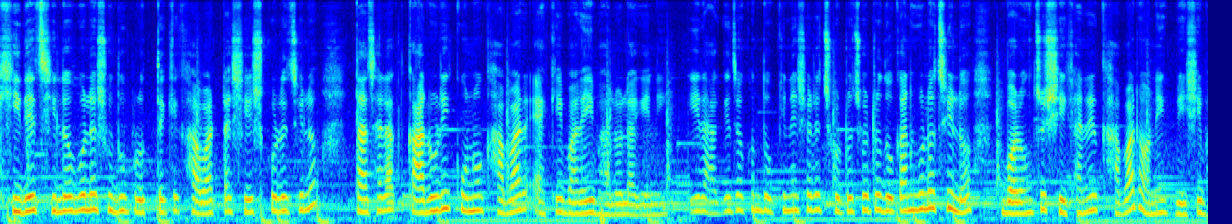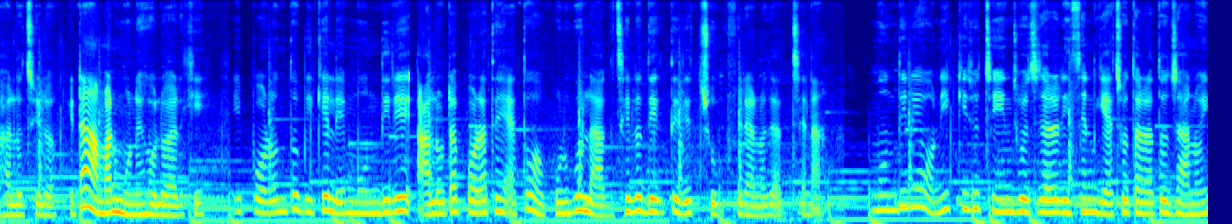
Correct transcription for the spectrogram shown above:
খিদে ছিল বলে শুধু প্রত্যেকে খাবারটা শেষ করেছিল। তাছাড়া কারোরই কোনো খাবার একেবারেই ভালো লাগেনি। এর আগে যখন দক্ষিণেশ্বরে ছোট ছোট দোকানগুলো ছিল, বরঞ্চ সেখানের খাবার অনেক বেশি ভালো ছিল। এটা আমার মনে হলো আর কি। এই পরন্ত বিকেলে মন্দিরে আলোটা পড়াতে এত অপূর্ব লাগছিল দেখতে যে চোখ ফেরানো যাচ্ছে না। মন্দিরে অনেক কিছু চেঞ্জ হয়েছে, যারা রিসেন্ট গেছো তারা তো জানোই,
